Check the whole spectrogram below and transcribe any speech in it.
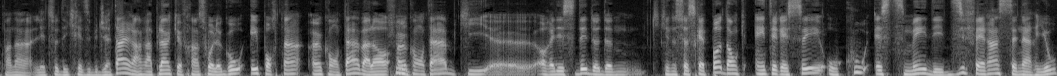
pendant l'étude des crédits budgétaires en rappelant que François Legault est pourtant un comptable. Alors hmm. un comptable qui euh, aurait décidé de, de qui, ne se serait pas donc intéressé au coût estimé des différents scénarios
